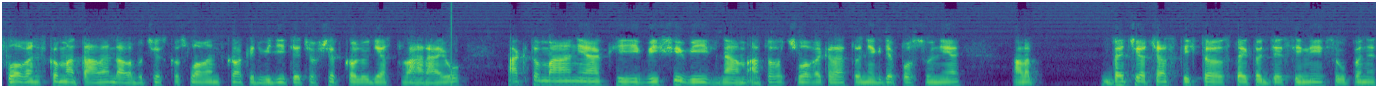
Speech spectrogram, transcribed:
Slovensko má talent alebo Československo a keď vidíte, čo všetko ľudia stvárajú, ak to má nejaký vyšší význam a toho človeka to niekde posunie, ale väčšia časť týchto, z tejto desiny sú úplne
